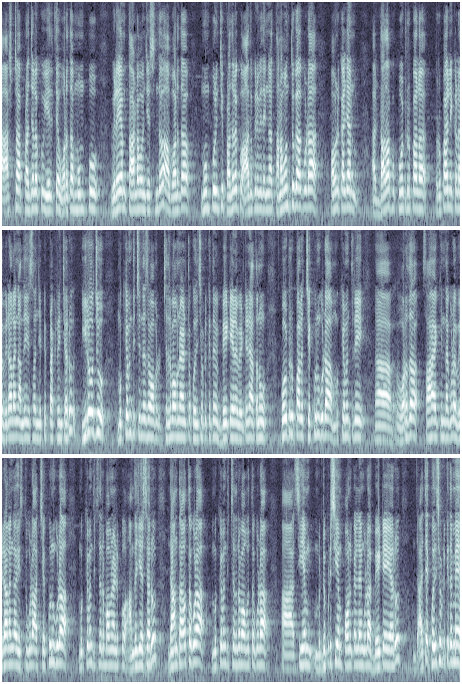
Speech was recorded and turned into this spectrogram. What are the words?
రాష్ట్ర ప్రజలకు ఏదైతే వరద ముంపు విలయం తాండవం చేసిందో ఆ వరద ముంపు నుంచి ప్రజలకు ఆదుకునే విధంగా తన వంతుగా కూడా పవన్ కళ్యాణ్ దాదాపు కోటి రూపాయల రూపాయలు ఇక్కడ విరాళంగా అందజేస్తారని చెప్పి ప్రకటించారు. ఈ రోజు ముఖ్యమంత్రి చంద్రబాబు చంద్రబాబు నాయుడుతో కొద్దిసేపటి క్రితం భేటీ అయిన వెంటనే అతను కోటి రూపాయల చెక్కును కూడా ముఖ్యమంత్రి వరద సహాయ కింద కూడా విరాళంగా ఇస్తూ కూడా ఆ చెక్కును కూడా ముఖ్యమంత్రి చంద్రబాబు నాయుడుకు అందజేశారు. దాని తర్వాత కూడా ముఖ్యమంత్రి చంద్రబాబుతో కూడా CM deputy CM Pawan Kalyan కూడా భేటీ అయ్యారు. అయితే కొద్దిసేపటి క్రితమే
